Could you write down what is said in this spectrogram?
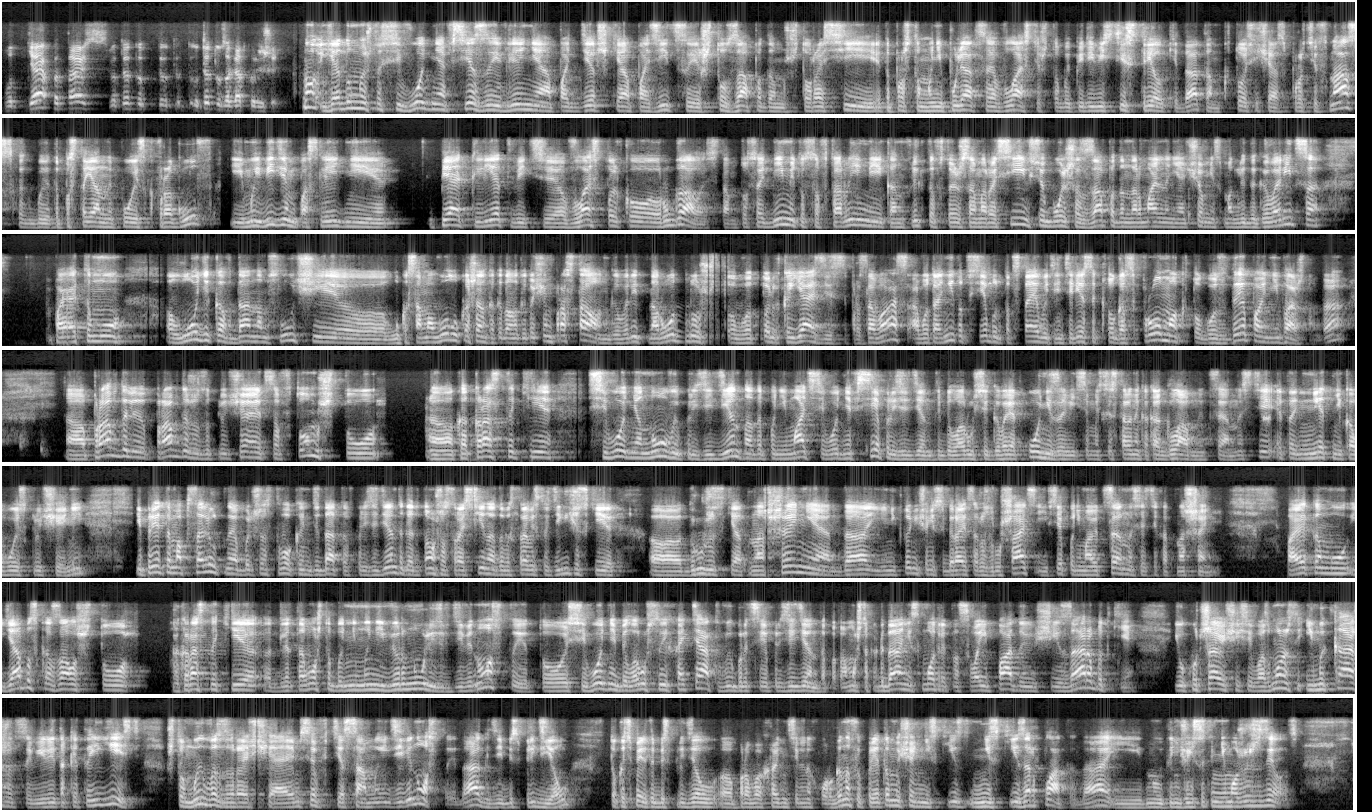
Вот я пытаюсь вот эту, вот эту загадку решить. Ну, я думаю, что сегодня все заявления о поддержке оппозиции, что Западом, что Россией, это просто манипуляция власти, чтобы перевести стрелки, да, там, кто сейчас против нас, как бы это постоянный поиск врагов. И мы видим последние пять лет ведь э, власть только ругалась, там то с одними, то со вторыми, конфликтов с той же самой Россией все больше, с Западом нормально ни о чем не смогли договориться. Поэтому логика в данном случае э, Лука, самого Лукашенко, когда он говорит, очень проста. Он говорит народу, что вот только я здесь за вас, а вот они тут все будут отстаивать интересы кто «Газпрома», кто «Госдепа», неважно. Да? А правда, ли, правда же заключается в том, что как раз-таки Сегодня новый президент, надо понимать, сегодня все президенты Беларуси говорят о независимости страны как о главной ценности. Это нет никого исключений. И при этом абсолютное большинство кандидатов в президенты говорят о том, что с Россией надо выстраивать стратегические э, дружеские отношения, да, и никто ничего не собирается разрушать, и все понимают ценность этих отношений. Поэтому я бы сказал, что как раз-таки для того, чтобы мы не вернулись в 90-е, то сегодня белорусы и хотят выбрать себе президента, потому что когда они смотрят на свои падающие заработки и ухудшающиеся возможности, им и кажется, или так это и есть, что мы возвращаемся в те самые 90-е, да, где беспредел, только теперь это беспредел э, правоохранительных органов, и при этом еще низкие, низкие зарплаты, да, и ну, ты ничего с этим не можешь сделать.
